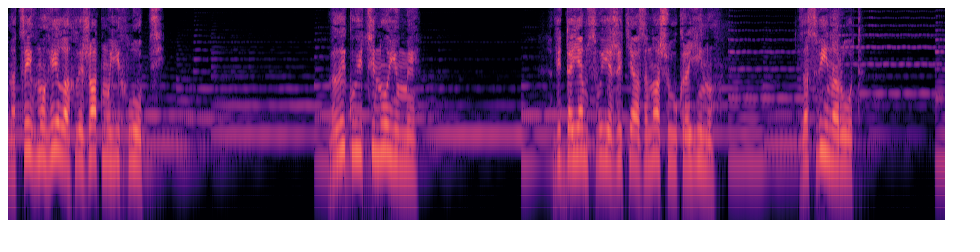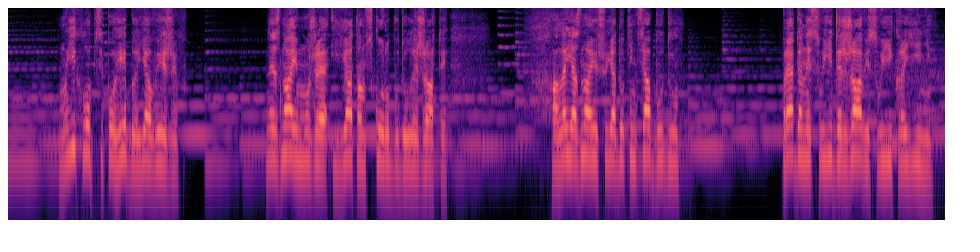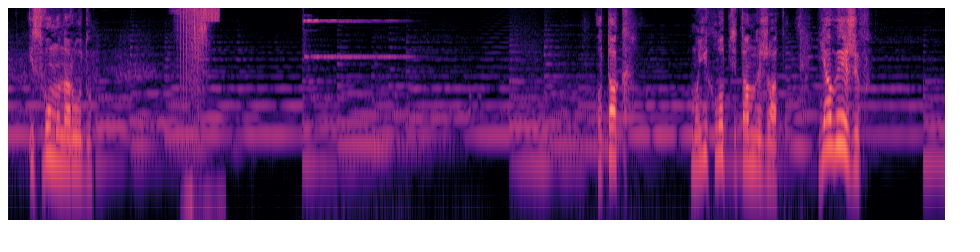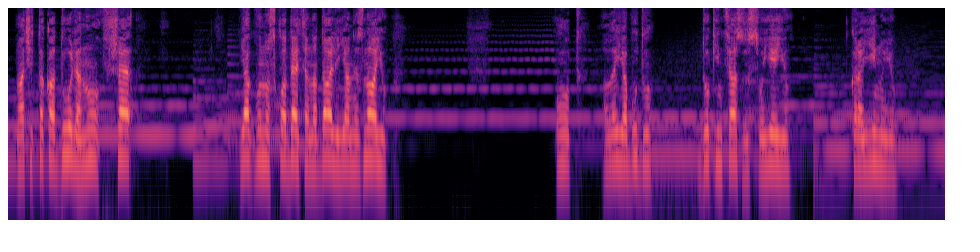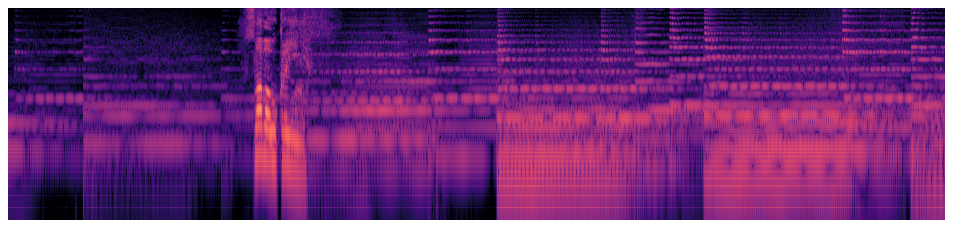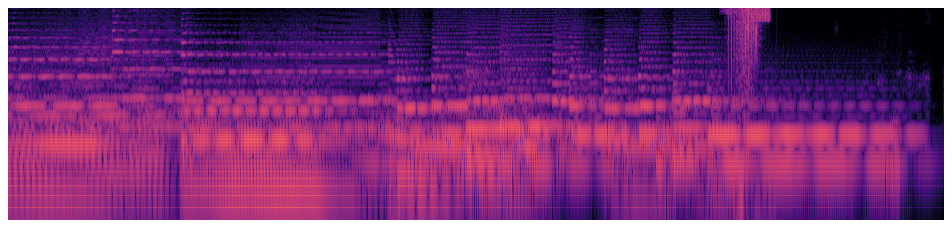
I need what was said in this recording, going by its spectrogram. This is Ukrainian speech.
На цих могилах лежать мої хлопці. Великою ціною ми віддаємо своє життя за нашу Україну, за свій народ. Мої хлопці погибли, я вижив. Не знаю, може, і я там скоро буду лежати. Але я знаю, що я до кінця буду преданий своїй державі, своїй країні і своєму народу. Отак мої хлопці там лежать. Я вижив. Значить, така доля, ну ще як воно складеться надалі, я не знаю. От, але я буду до кінця зі своєю країною. Слава Україні!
